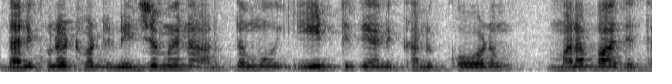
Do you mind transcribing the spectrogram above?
దానికి ఉన్నటువంటి నిజమైన అర్థము ఏంటిది అని కనుక్కోవడం మన బాధ్యత.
